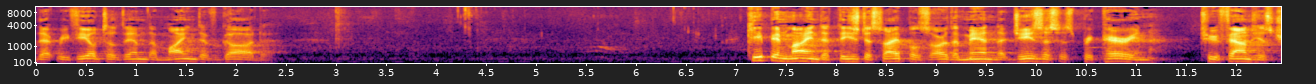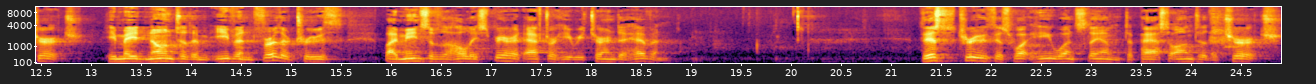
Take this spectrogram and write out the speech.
that revealed to them the mind of God. Keep in mind that these disciples are the men that Jesus is preparing to found his church. He made known to them even further truth by means of the Holy Spirit after he returned to heaven. This truth is what he wants them to pass on to the church.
